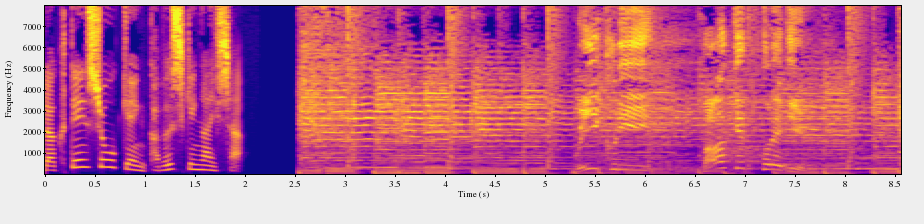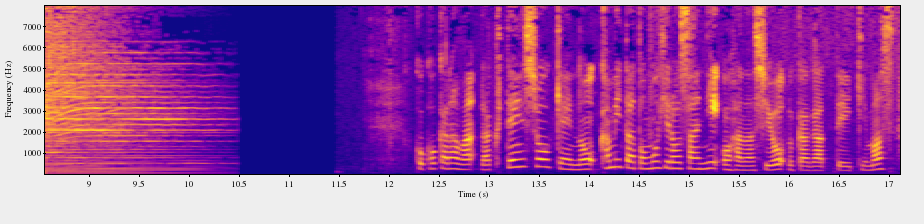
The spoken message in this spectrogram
楽天証券株式会社ウィークリーマーケットレビューここからは楽天証券の上田智博さんにお話を伺っていきます。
